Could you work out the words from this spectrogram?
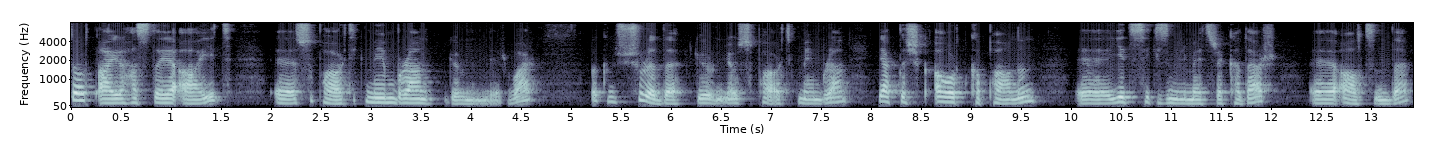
dört ayrı hastaya ait e, subaortik membran görünümleri var. Bakın şurada görünüyor subaortik membran. Yaklaşık aort kapağının e, 7-8 mm kadar e, altında.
